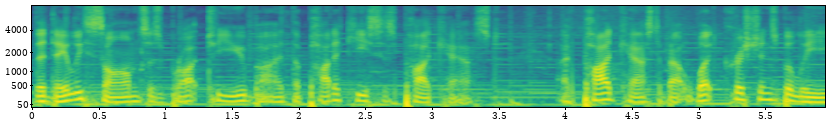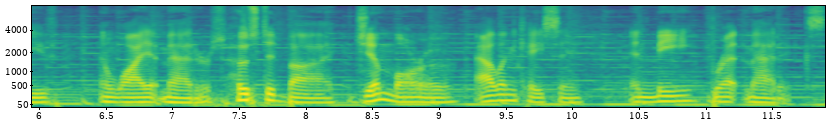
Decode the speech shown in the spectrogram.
The Daily Psalms is brought to you by the Podechesis Podcast, a podcast about what Christians believe and why it matters, hosted by Jim Morrow, Alan Casing, and me, Brett Maddox.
